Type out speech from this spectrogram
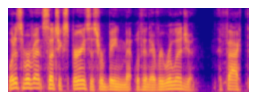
What is to prevent such experiences from being met within every religion? In fact,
